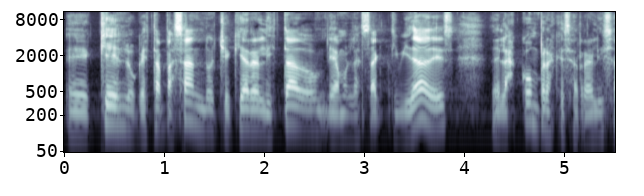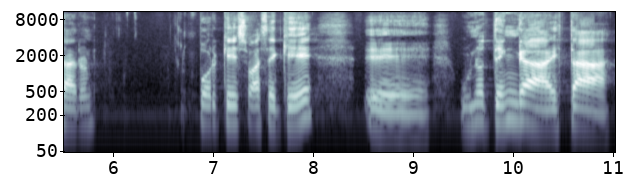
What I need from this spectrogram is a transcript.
eh, qué es lo que está pasando, chequear el listado, digamos, las actividades de las compras que se realizaron, porque eso hace que eh, uno tenga esta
